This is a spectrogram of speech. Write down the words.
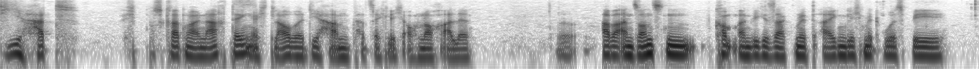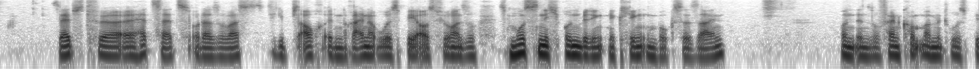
die hat ich muss gerade mal nachdenken. Ich glaube, die haben tatsächlich auch noch alle. Ja. Aber ansonsten kommt man, wie gesagt, mit eigentlich mit USB, selbst für äh, Headsets oder sowas, die gibt es auch in reiner USB-Ausführung. Also es muss nicht unbedingt eine Klinkenbuchse sein. Und insofern kommt man mit USB,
